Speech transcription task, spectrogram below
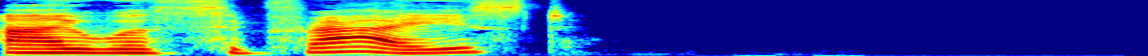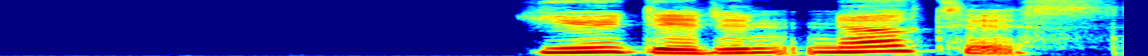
I was surprised. You didn't notice.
